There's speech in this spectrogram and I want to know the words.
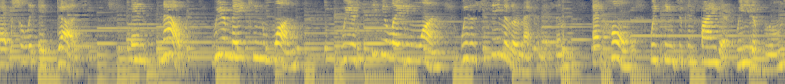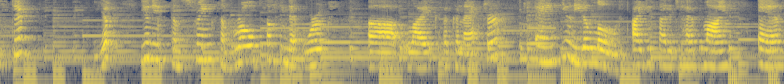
actually it does. And now we are making one, we are simulating one with a similar mechanism at home with things you can find there. We need a broomstick. Yep, you need some string, some rope, something that works uh, like a connector and you need a load. I decided to have mine as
